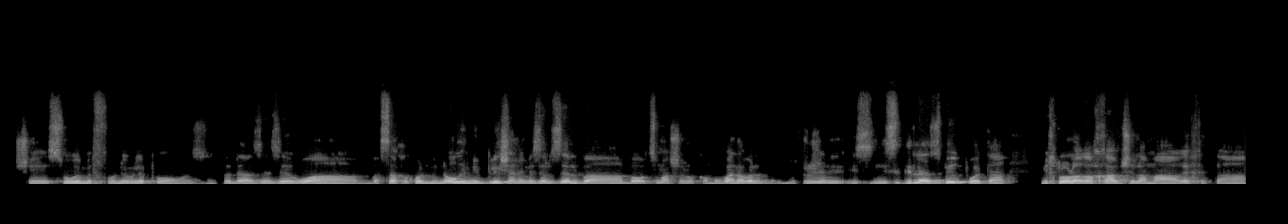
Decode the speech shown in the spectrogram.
שסורים מפונים לפה, אז אתה יודע, זה, זה אירוע בסך הכל מינורי, מבלי שאני מזלזל בעוצמה שלו כמובן, אבל אני חושב שניסיתי להסביר פה את המכלול הרחב של המערכת ה...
